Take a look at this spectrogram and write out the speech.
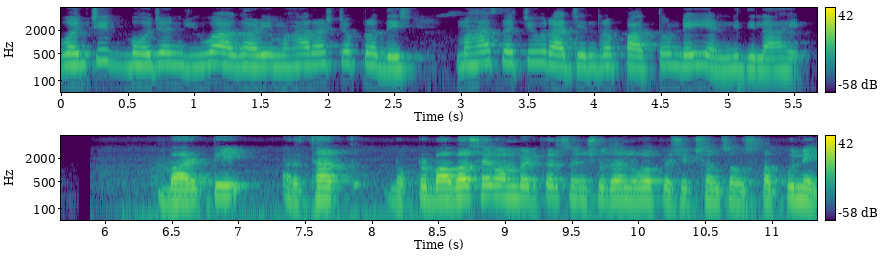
वंचित बहुजन युवा आघाडी महाराष्ट्र प्रदेश महासचिव राजेंद्र पातोंडे यांनी दिला आहे. बार्टी अर्थात डॉक्टर बाबासाहेब आंबेडकर संशोधन व प्रशिक्षण संस्था पुणे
